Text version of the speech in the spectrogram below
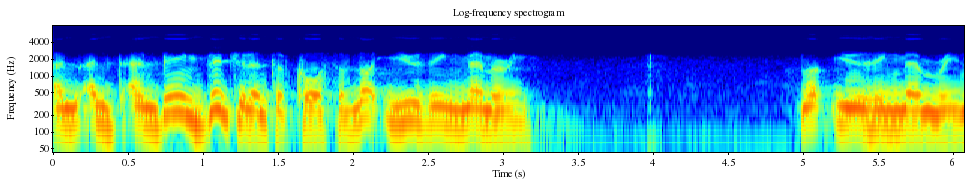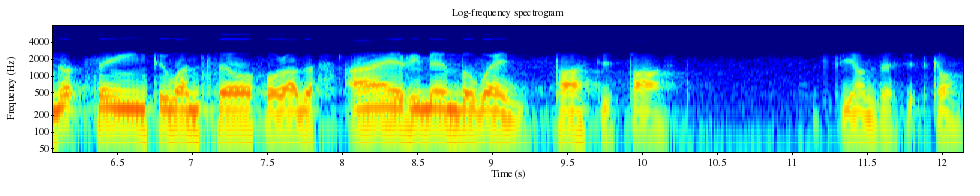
And, and, and being vigilant, of course, of not using memory. Not using memory, not saying to oneself or other, I remember when, past is past. It's beyond us, it's gone.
